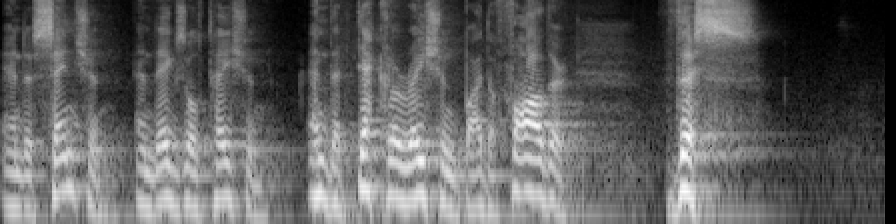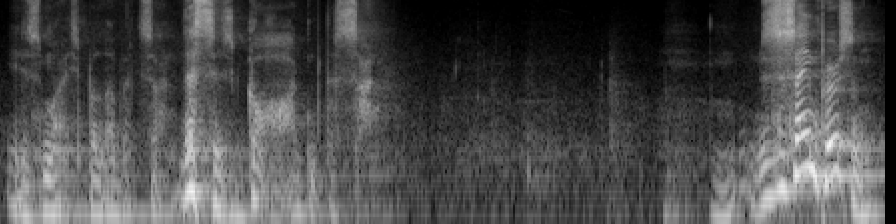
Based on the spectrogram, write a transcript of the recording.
and ascension and exaltation and the declaration by the Father this is my beloved Son. This is God the Son. It's the same person,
